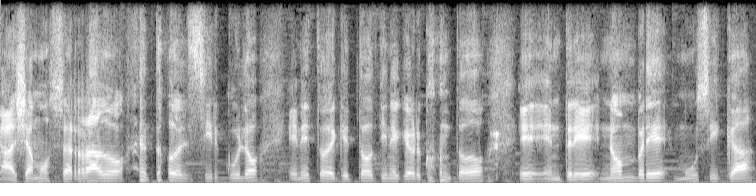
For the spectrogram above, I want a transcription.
hayamos cerrado todo el círculo en esto de que todo tiene que ver con todo, eh, entre nombre, música,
